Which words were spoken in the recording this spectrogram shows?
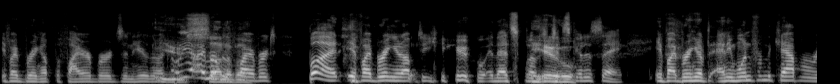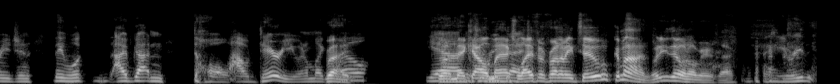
if I bring up the Firebirds in here, they're like, you "Oh yeah, I remember the Firebirds." But if I bring it up to you, and that's what you. I was just gonna say, if I bring it up to anyone from the capital region, they look. I've gotten, "Oh, how dare you?" And I'm like, right. "Well, yeah." You make out Max life in front of me too? Come on, what are you doing over here, Zach? you read.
